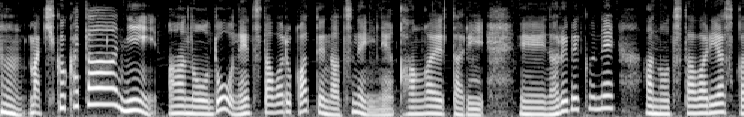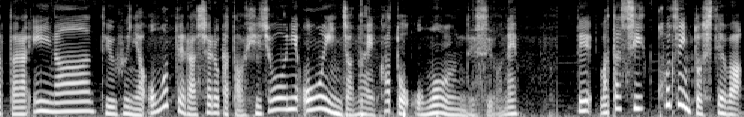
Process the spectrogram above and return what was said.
うん。まあ、聞く方に、あの、どうね、伝わるかっていうのは常にね、考えたり、えー、なるべくね、あの、伝わりやすかったらいいなっていうふうには思ってらっしゃる方は非常に多いんじゃないかと思うんですよね。で、私個人としては、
